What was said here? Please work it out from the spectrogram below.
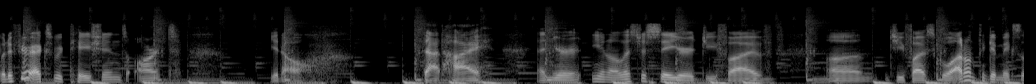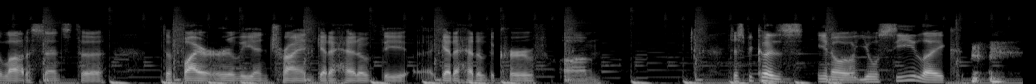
But if your expectations aren't, you know, that high, and you're you know let's just say you're a G5, um, G5 school, I don't think it makes a lot of sense to to fire early and try and get ahead of the uh, get ahead of the curve um just because you know you'll see like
